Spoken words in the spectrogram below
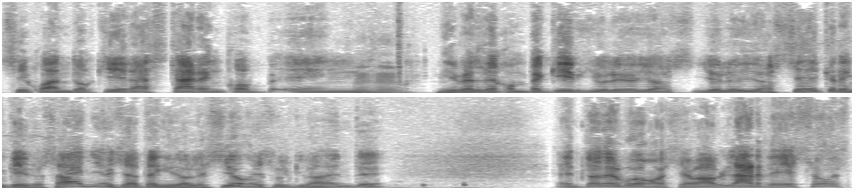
si cuando quiera estar en, en nivel de competir Julio Jones, Julio Jones ya creen que hay dos años, ya ha tenido lesiones últimamente. Entonces, bueno, se va a hablar de esos.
